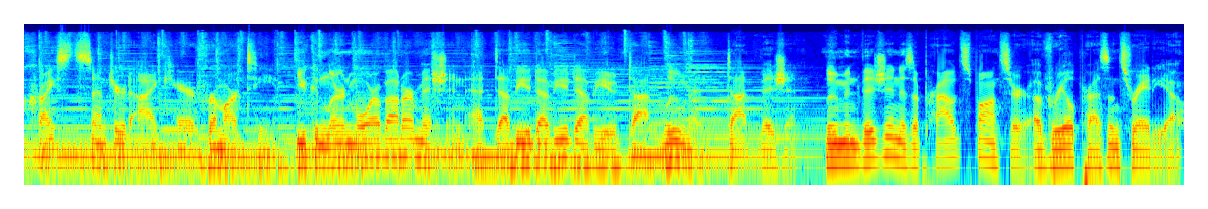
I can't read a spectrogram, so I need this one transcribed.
Christ-centered eye care from our team. You can learn more about our mission at www.lumen.vision. Lumen Vision is a proud sponsor of Real Presence Radio.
